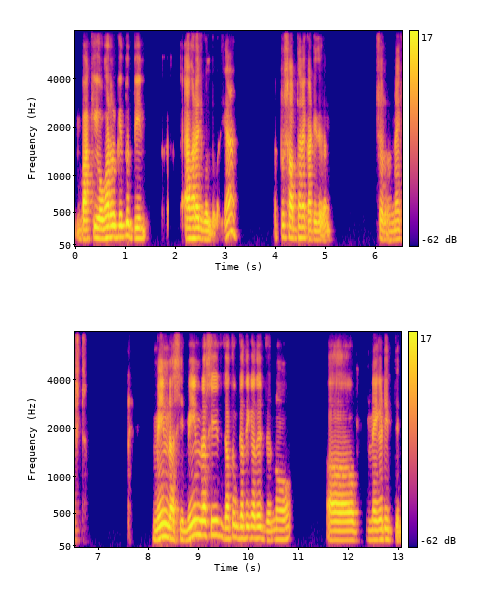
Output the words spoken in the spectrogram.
বাকি ওভারঅল কিন্তু দিন অ্যাভারেজ বলতে পারি হ্যাঁ? একটু সাবধানে কাটিয়ে দেবেন। চলো নেক্সট মেইন রাশি মেইন রাশির জাতক জাতিকাদের জন্য নেগেটিভ দিন।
